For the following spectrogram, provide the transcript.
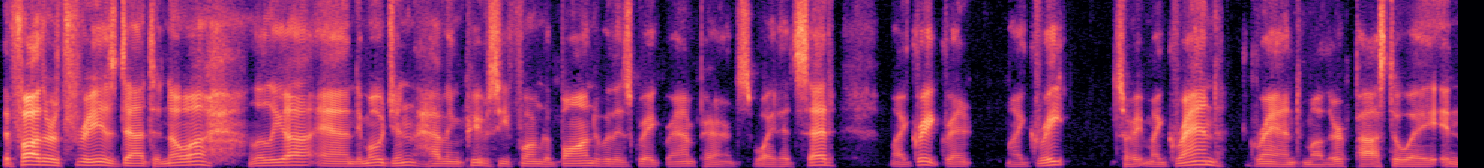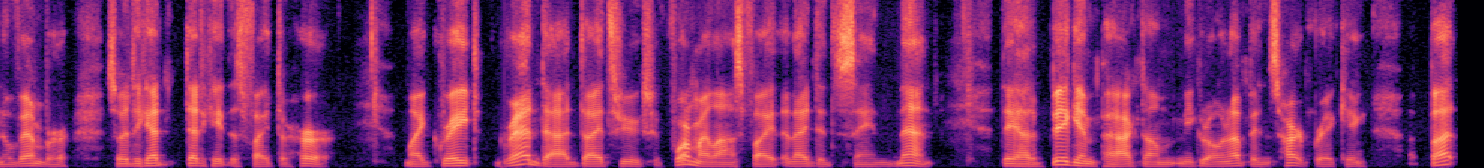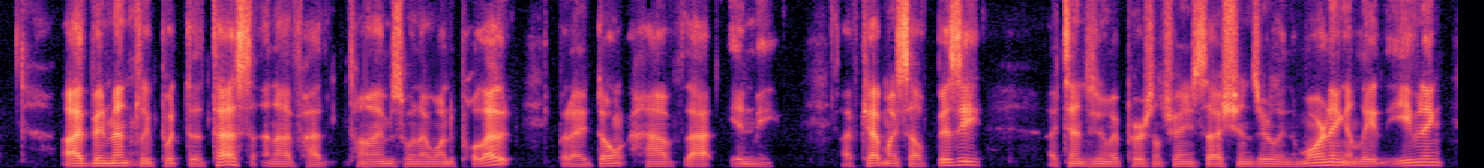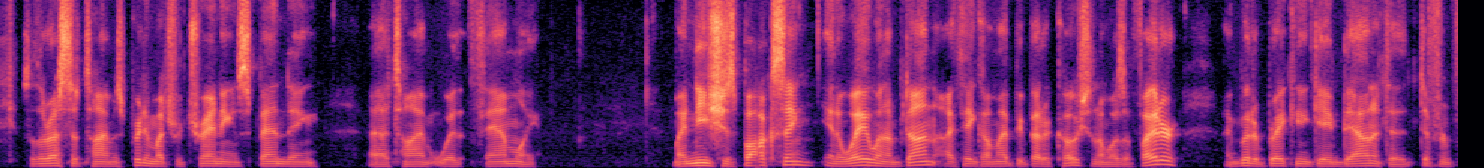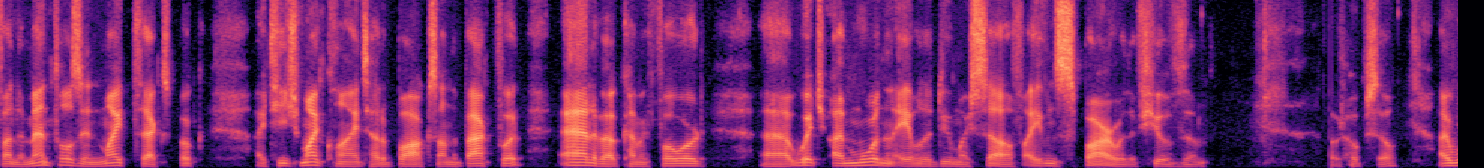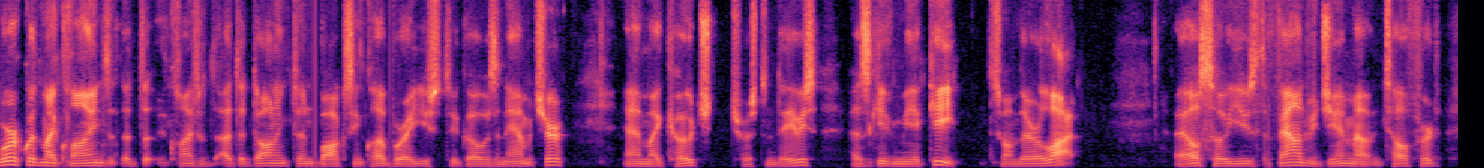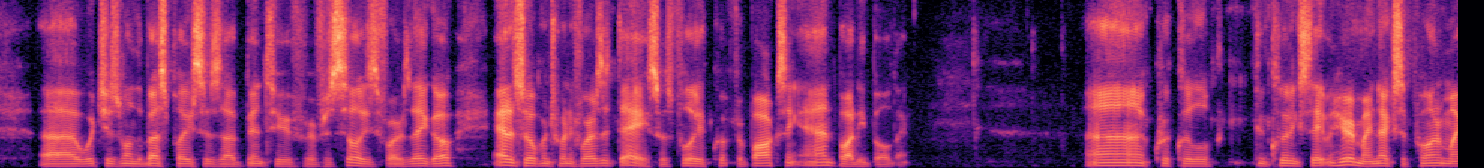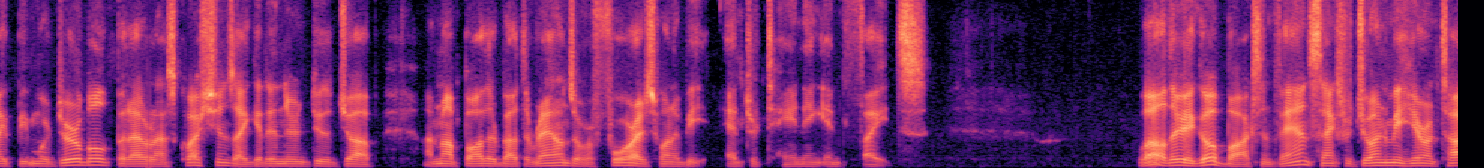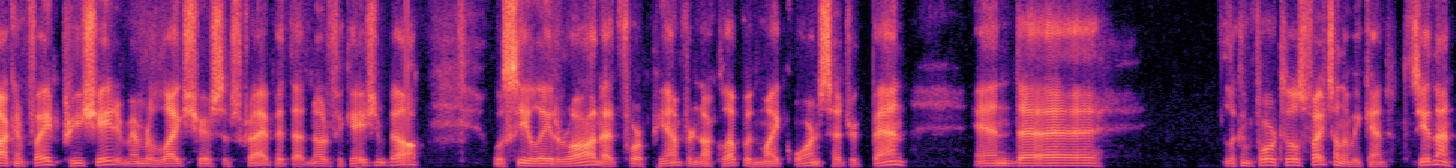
The father of three is dad to Noah, Lilia, and Imogen, having previously formed a bond with his great grandparents. Whitehead said, My great grand my great sorry, my grand grandmother passed away in November, so I had to dedicate this fight to her. My great granddad died three weeks before my last fight, and I did the same then. They had a big impact on me growing up, and it's heartbreaking. But I've been mentally put to the test, and I've had times when I wanted to pull out, but I don't have that in me. I've kept myself busy. I tend to do my personal training sessions early in the morning and late in the evening. So the rest of the time is pretty much for training and spending uh, time with family. My niche is boxing. In a way, when I'm done, I think I might be a better coach than I was a fighter. I'm good at breaking a game down into different fundamentals. In my textbook, I teach my clients how to box on the back foot and about coming forward, uh, which I'm more than able to do myself. I even spar with a few of them. I would hope so. I work with my clients at the, clients at the Donington Boxing Club, where I used to go as an amateur, and my coach Tristan Davies has given me a key, so I'm there a lot. I also use the Foundry Gym out in Telford, uh, which is one of the best places I've been to for facilities as far as they go. And it's open 24 hours a day. So it's fully equipped for boxing and bodybuilding. Uh, quick little concluding statement here. My next opponent might be more durable, but I don't ask questions. I get in there and do the job. I'm not bothered about the rounds over four. I just want to be entertaining in fights. Well, there you go, boxing fans. Thanks for joining me here on Talk and Fight. Appreciate it. Remember to like, share, subscribe, hit that notification bell. We'll see you later on at 4 p.m. for Knuckle Up with Mike Orr and Cedric Ben. And uh, looking forward to those fights on the weekend. See you then.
